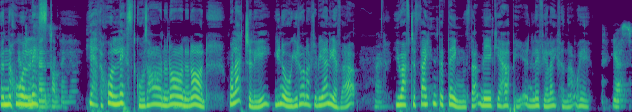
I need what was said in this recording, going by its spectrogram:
and the whole list. something yeah Yeah, the whole list goes on and on Mhm. and on. Well, actually, you know, you don't have to be any of that. Right You have to find the things that make you happy and live your life in that way. Yes.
